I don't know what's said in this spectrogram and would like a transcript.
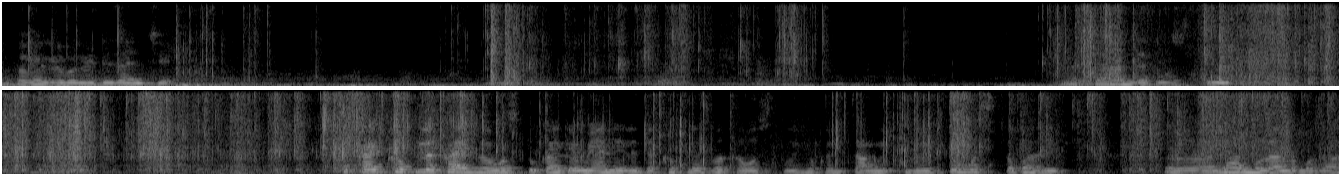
आता वेगळे वेगळे डिझाईनचे अशा आणल्यात वस्तू ते काय खपलं काय ग? वस्तू काय काय मी आणलेल्या त्या खपल्यात बरं का वस्तू? हे काही चांगले फुलं एकदम मस्त भारी लहान मुलांना बघा.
